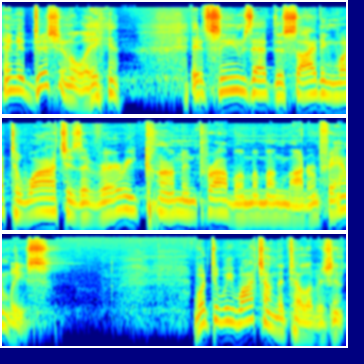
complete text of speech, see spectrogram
And additionally, it seems that deciding what to watch is a very common problem among modern families. What do we watch on the television?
